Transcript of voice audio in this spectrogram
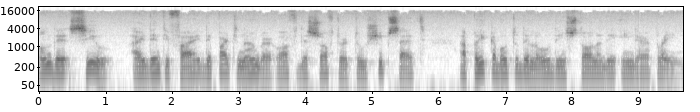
On the SIL, identify the part number of the software tool chipset applicable to the load installed in the airplane.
